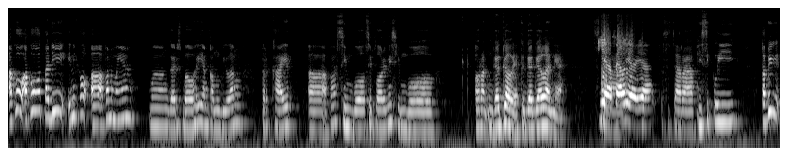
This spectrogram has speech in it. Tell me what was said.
aku aku tadi ini kok eh, apa namanya menggarisbawahi yang kamu bilang terkait eh, apa simbol si Flor ini simbol orang gagal ya, kegagalan ya. Iya, Secara- failure ya. Secara physically. Tapi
